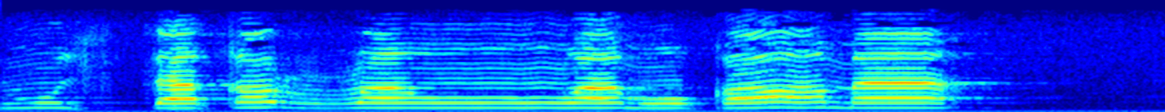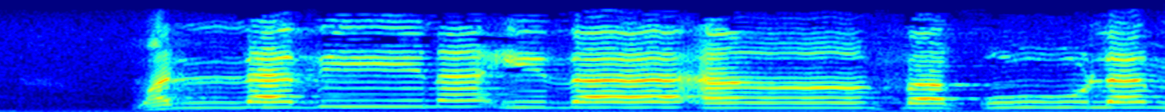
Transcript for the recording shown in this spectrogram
مُسْتَقَرًّا وَمُقَامًا وَالَّذِينَ إِذَا أَنفَقُوا لَمْ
